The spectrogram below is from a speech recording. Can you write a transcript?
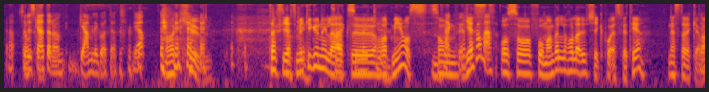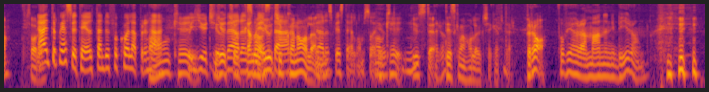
Så Okej. det skrattade de gamle gott åt. Ja. Vad kul! Tack så jättemycket Okej. Gunilla Tack att du mycket. har varit med oss Mm. som fick gäst. komma. Och så får man väl hålla utkik på SVT nästa vecka Ja. va? Du? Nej, inte på SVT utan du får kolla på den här Ah, Okej. på Youtube, YouTube-kanal. världens, På bästa, Youtube-kanalen? världens bästa äldreomsorg. Okej, Mm. just det. Det ska man hålla utkik efter. Bra! Får vi höra Mannen i byrån.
